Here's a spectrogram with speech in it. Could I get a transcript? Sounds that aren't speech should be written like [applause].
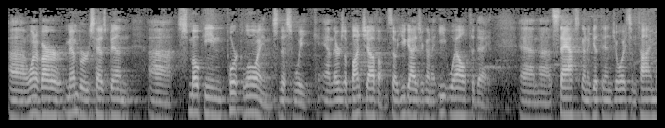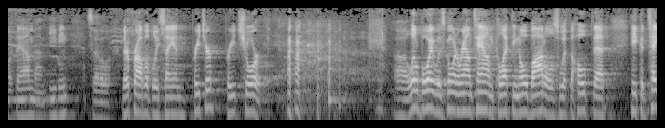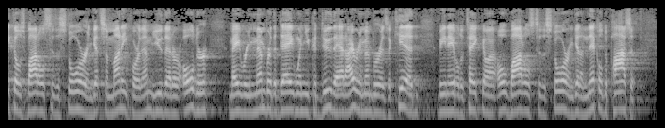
Uh, one of our members has been uh, smoking pork loins this week, and there's a bunch of them. So you guys are going to eat well today. And uh, staff's going to get to enjoy some time with them and eating. So they're probably saying, Preacher, preach short. [laughs] a little boy was going around town collecting old bottles with the hope that he could take those bottles to the store and get some money for them. You that are older may remember the day when you could do that. I remember as a kid being able to take uh, old bottles to the store and get a nickel deposit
